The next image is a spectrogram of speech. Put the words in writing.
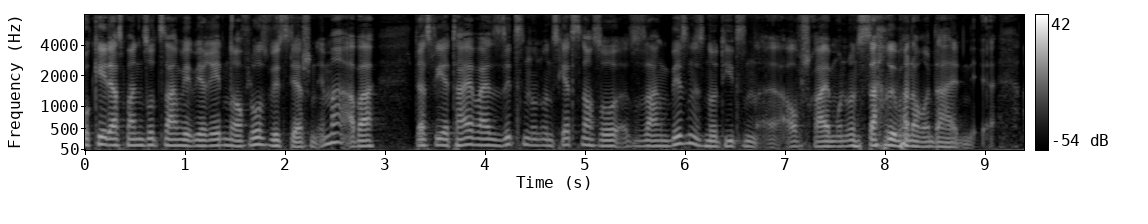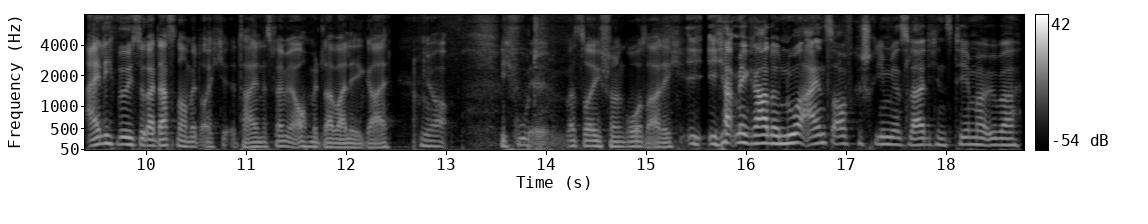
okay, dass man sozusagen, wir, wir reden drauf los, wisst ihr ja schon immer, aber dass wir teilweise sitzen und uns jetzt noch so sozusagen Business-Notizen äh, aufschreiben und uns darüber noch unterhalten. Eigentlich würde ich sogar das noch mit euch teilen, das wäre mir auch mittlerweile egal. Ja. Ich, Gut. Äh, was soll ich schon, großartig. Ich, ich habe mir gerade nur eins aufgeschrieben, jetzt leite ich ins Thema über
